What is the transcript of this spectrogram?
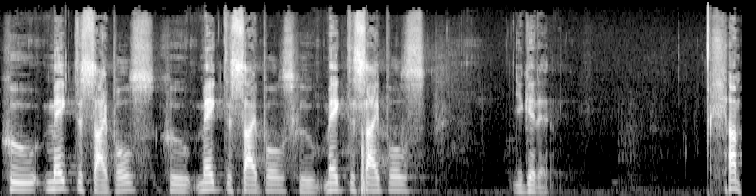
who make disciples, who make disciples, who make disciples. You get it. Um,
